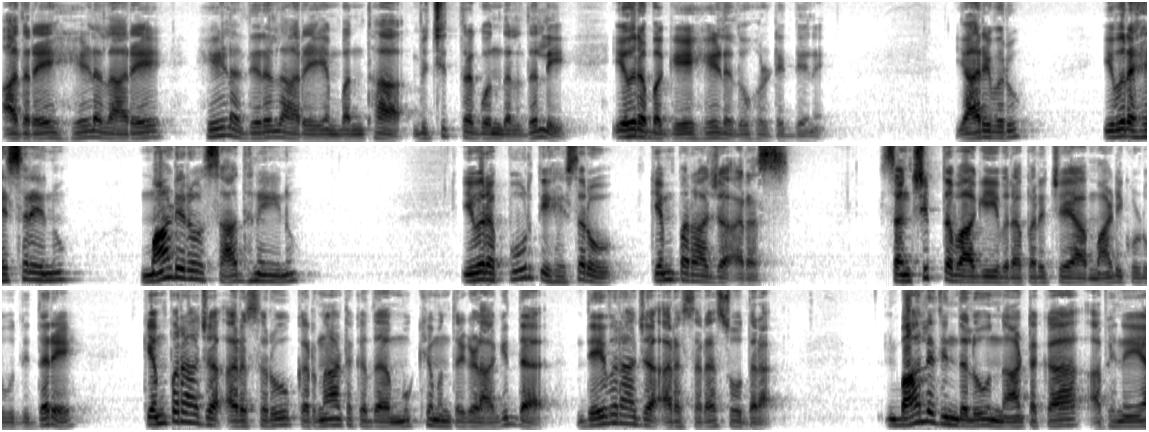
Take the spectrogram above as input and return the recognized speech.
ಆದರೆ ಹೇಳಲಾರೆ, ಹೇಳದಿರಲಾರೆ ಎಂಬಂಥ ವಿಚಿತ್ರ ಗೊಂದಲದಲ್ಲಿ ಇವರ ಬಗ್ಗೆ ಹೇಳಲು ಹೊರಟಿದ್ದೇನೆ. ಯಾರಿವರು? ಇವರ ಹೆಸರೇನು? ಮಾಡಿರೋ ಸಾಧನೆ ಏನು? ಇವರ ಪೂರ್ತಿ ಹೆಸರು ಕೆಂಪರಾಜ ಅರಸ್. ಸಂಕ್ಷಿಪ್ತವಾಗಿ ಇವರ ಪರಿಚಯ ಮಾಡಿಕೊಡುವುದಿದ್ದರೆ ಕೆಂಪರಾಜ ಅರಸರು ಕರ್ನಾಟಕದ ಮುಖ್ಯಮಂತ್ರಿಗಳಾಗಿದ್ದ ದೇವರಾಜ ಅರಸರ ಸೋದರ. ಬಾಲ್ಯದಿಂದಲೂ ನಾಟಕ, ಅಭಿನಯ,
